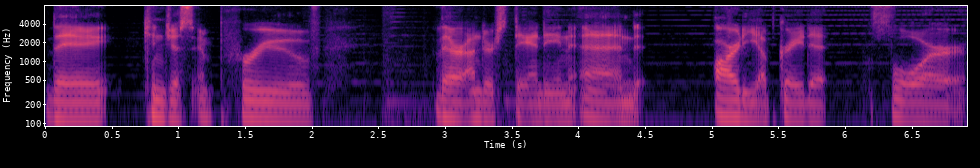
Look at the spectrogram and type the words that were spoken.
they can just improve their understanding and already upgrade it for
